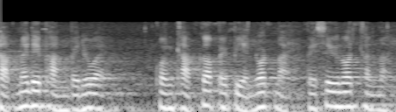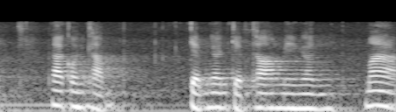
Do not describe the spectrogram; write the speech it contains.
ขับไม่ได้พังไปด้วย คนขับก็ไปเปลี่ยนรถใหม่ ไปซื้อรถคันใหม่ ถ้าคนขับเก็บเงินเก็บทองมีเงินมาก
